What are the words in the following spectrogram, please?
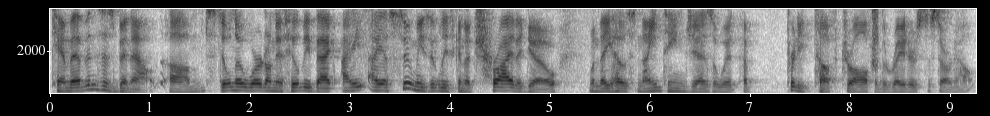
Cam Evans has been out. Um, still no word on if he'll be back. I, I assume he's at least going to try to go when they host 19 Jesuit. A pretty tough draw for the Raiders to start out.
